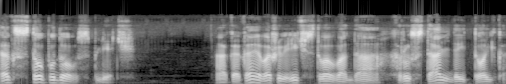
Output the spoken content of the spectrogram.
как сто пудов с плеч. А какая, Ваше Величество, вода, хрусталь, да и только,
